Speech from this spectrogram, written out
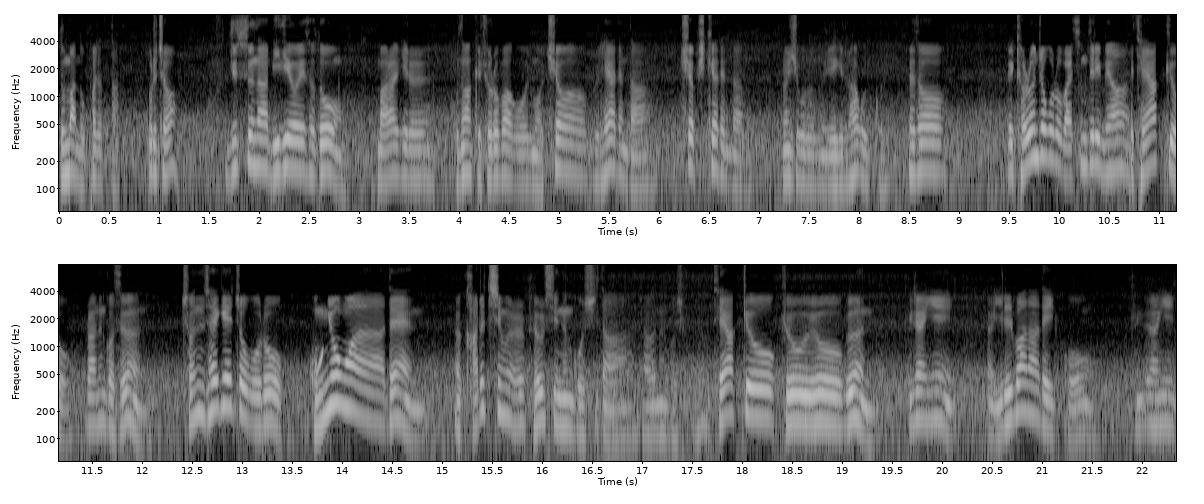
눈만 높아졌다. 그렇죠? 뉴스나 미디어에서도 말하기를 고등학교 졸업하고 뭐 취업을 해야 된다 취업시켜야 된다 그런 식으로 얘기를 하고 있고요. 그래서 결론적으로 말씀드리면 대학교라는 것은 전 세계적으로 공용화된 가르침을 배울 수 있는 곳이다라는 것이고요. 대학교 교육은 굉장히 일반화돼 있고 굉장히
